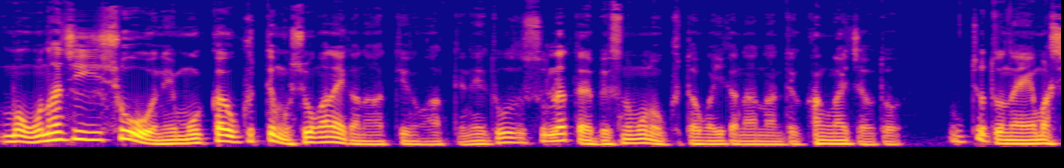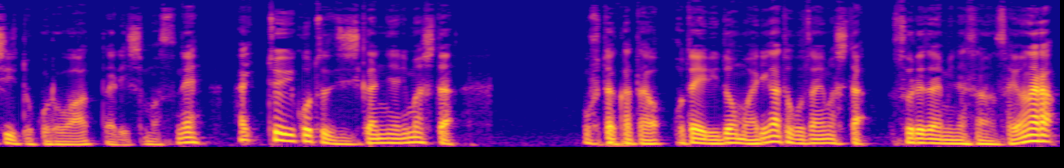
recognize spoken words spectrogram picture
もう同じ賞をねもう一回送ってもしょうがないかなっていうのがあってねどうそれだったら別のものを送った方がいいかななんて考えちゃうとちょっと悩ましいところはあったりしますね。はい。ということで時間になりました。お二方お便りどうもありがとうございました。それでは皆さんさようなら。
